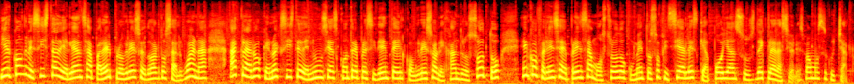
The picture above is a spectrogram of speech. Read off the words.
y el congresista de Alianza para el Progreso, Eduardo Salguana, aclaró que no existe denuncias contra el presidente del Congreso, Alejandro Soto. En conferencia de prensa mostró documentos oficiales que apoyan sus declaraciones. Vamos a escucharlo.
